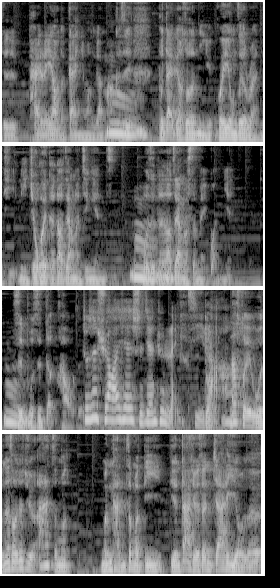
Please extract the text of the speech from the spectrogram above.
就是排雷药的概念或者干嘛。嗯可是不代表说你会用这个软体，你就会得到这样的经验值，嗯或者得到这样的审美观念，嗯是不是等号的？就是需要一些时间去累积对啦。，那所以我那时候就觉得啊，怎么门槛这么低？连大学生家里有的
